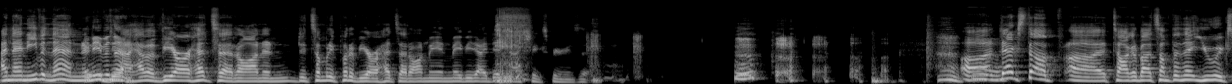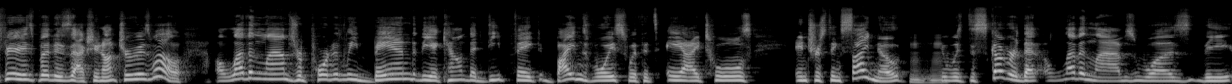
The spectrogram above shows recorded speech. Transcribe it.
and then even then, and even then, I have a VR headset on, and did somebody put a VR headset on me, and maybe I didn't actually experience it. Uh, next up, uh, talking about something that you experienced, but is actually not true as well. ElevenLabs reportedly banned the account that deepfaked Biden's voice with its AI tools. Interesting side note: Mhm. it was discovered that ElevenLabs was the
